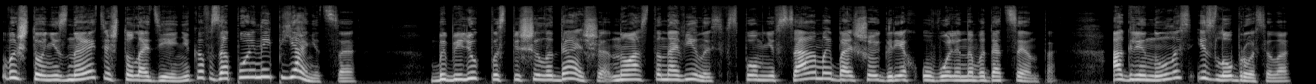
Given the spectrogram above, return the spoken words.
Вы что, не знаете, что Ладейников запойный пьяница?» Бабелюк поспешила дальше, но остановилась, вспомнив самый большой грех уволенного доцента. Оглянулась и зло бросила.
